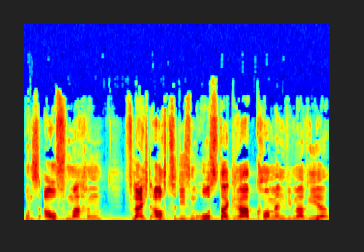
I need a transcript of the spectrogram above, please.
uns aufmachen, vielleicht auch zu diesem Ostergrab kommen wie Maria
